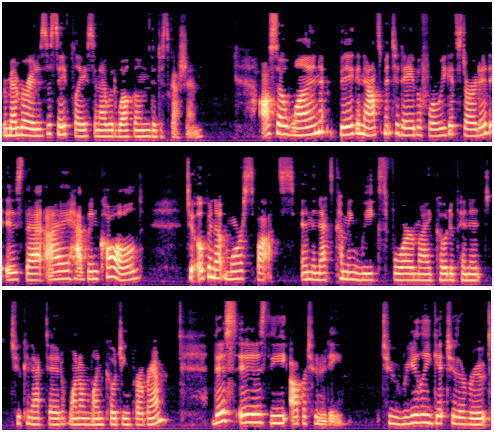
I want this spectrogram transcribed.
Remember, it is a safe place and I would welcome the discussion. Also, one big announcement today before we get started is that I have been called to open up more spots in the next coming weeks for my codependent to connected one on one coaching program. This is the opportunity to really get to the root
